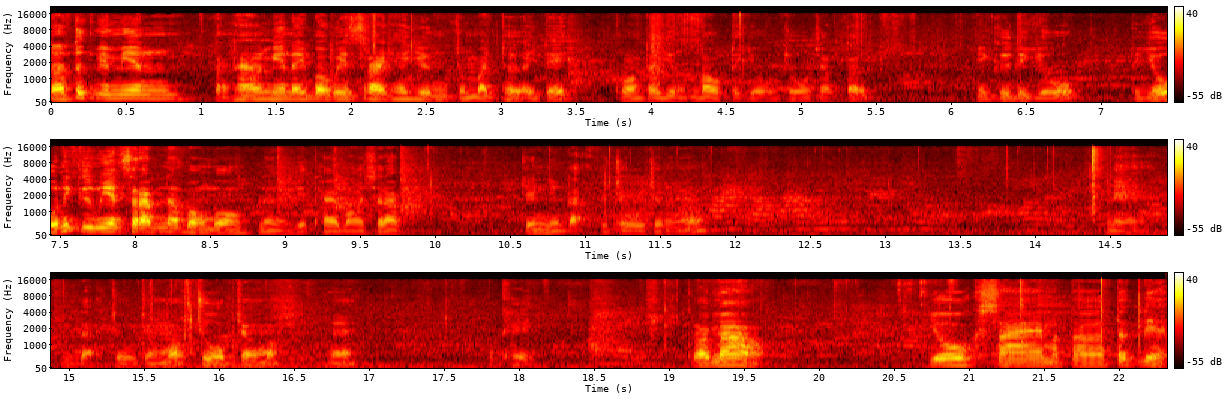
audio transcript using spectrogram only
តើទឹកវាមានដង្ហាលមានអីរបស់វាស្រេចហើយយើងចាំបាច់ធ្វើអីទេគ្រាន់តែយើងដោតតយោចូលចឹងទៅនេះគឺតយោតយោនេះគឺមានស្រាប់ណាបងបងហ្នឹងគេថែមកស្រាប់អញ្ចឹងយើងដាក់បញ្ចូលចឹងមកណែយើងដាក់ចូលចឹងមកជួបចឹងមកណា OK ក្រោយមកយកខ្សែម៉ូទ័រទឹកនេះ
